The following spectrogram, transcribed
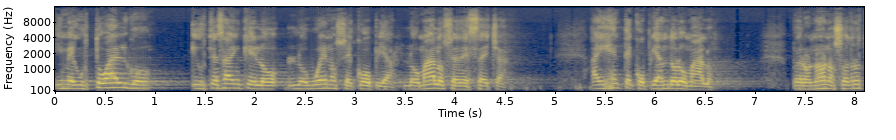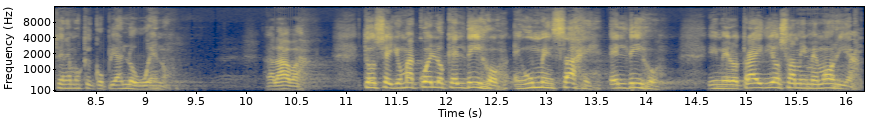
Y me gustó algo. Y ustedes saben que lo, lo bueno se copia, lo malo se desecha. Hay gente copiando lo malo. Pero no, nosotros tenemos que copiar lo bueno. Alaba. Entonces yo me acuerdo que él dijo en un mensaje, él dijo, y me lo trae Dios a mi memoria,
